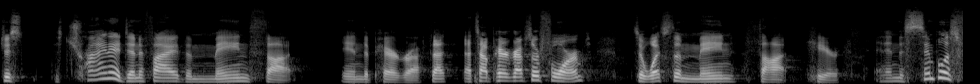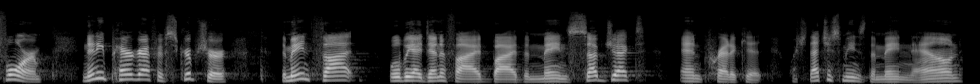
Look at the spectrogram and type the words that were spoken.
Just try and identify the main thought in the paragraph. That, that's how paragraphs are formed. So, what's the main thought here? And in the simplest form, in any paragraph of Scripture, the main thought will be identified by the main subject and predicate, which that just means the main noun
